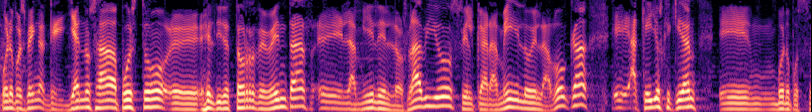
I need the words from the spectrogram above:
Bueno, pues venga, que ya nos ha puesto eh, el director de ventas eh, la miel en los labios, el caramelo en la boca, eh, aquellos que quieran, bueno, pues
